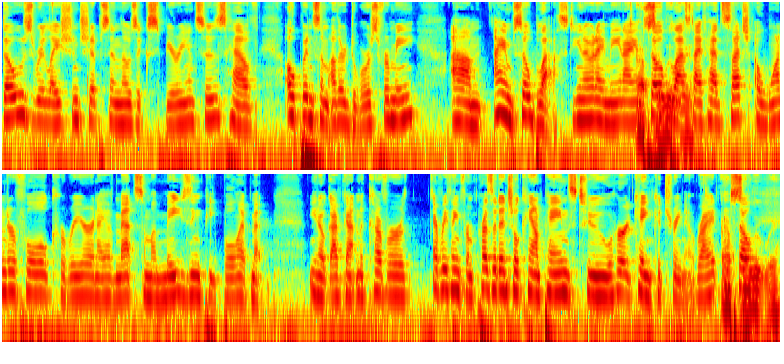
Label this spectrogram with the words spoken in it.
those relationships and those experiences have opened some other doors for me. Um, I am so blessed. You know what I mean? I am Absolutely. so blessed. I've had such a wonderful career and I have met some amazing people. I've met, you know, I've gotten to cover everything from presidential campaigns to Hurricane Katrina, right? And Absolutely. so,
